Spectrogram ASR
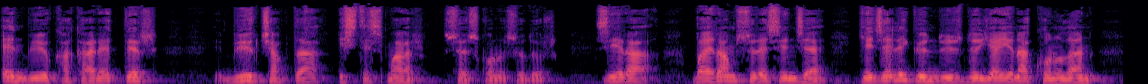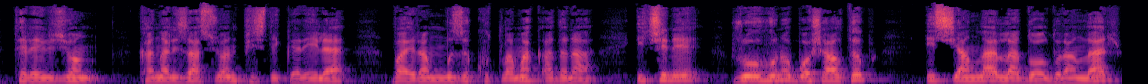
en büyük hakarettir. Büyük çapta istismar söz konusudur. Zira bayram süresince geceli gündüzlü yayına konulan televizyon kanalizasyon pislikleriyle bayramımızı kutlamak adına içini, ruhunu boşaltıp isyanlarla dolduranlar,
